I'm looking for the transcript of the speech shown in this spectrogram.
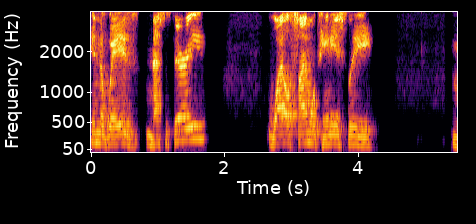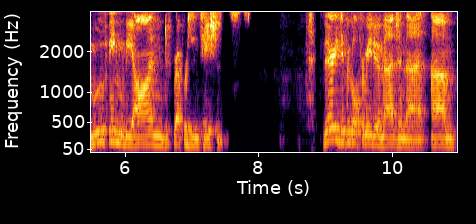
in the ways necessary while simultaneously moving beyond representations. It's very difficult for me to imagine that. Um,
